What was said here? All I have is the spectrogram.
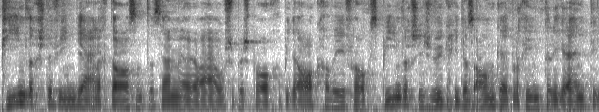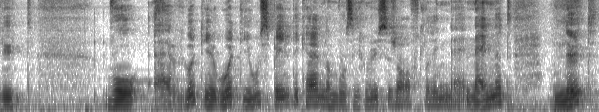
Peinlichste finde ich eigentlich das, und das haben wir ja auch schon besprochen bei der AKW-Frage, das Peinlichste ist wirklich, dass angeblich intelligente Leute, die eine gute, gute Ausbildung haben und die sich Wissenschaftlerin nennen, nicht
